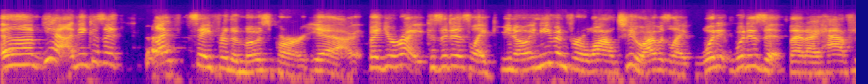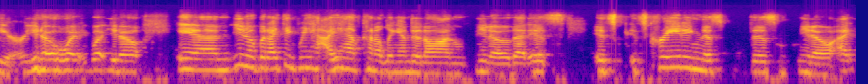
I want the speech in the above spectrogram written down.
Um, yeah i mean because it i'd say for the most part yeah but you're right because it is like you know and even for a while too i was like what what is it that i have here? You know what what you know and you know but i think we i have kind of landed on you know that it's it's it's creating this this you know I,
